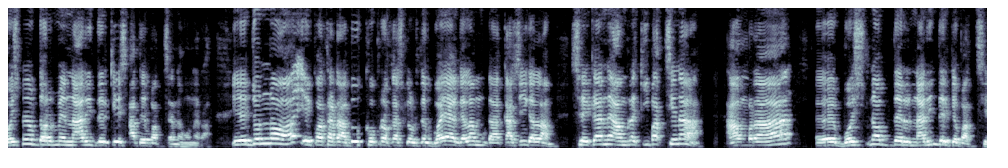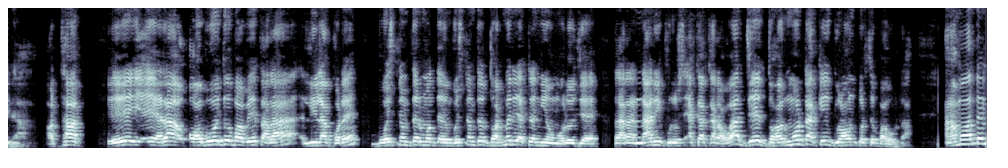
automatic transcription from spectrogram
বৈষ্ণব ধর্মের নারীদেরকে সাথে পাচ্ছে না ওনারা। এই জন্য এই কথাটা দুঃখ প্রকাশ করতে গয়া গেলাম কাশি গেলাম। সেখানে আমরা কি পাচ্ছি না? আমরা বৈষ্ণবদের নারীদেরকে পাচ্ছি না। অর্থাৎ এই এরা অবৈধভাবে তারা লীলা করে। বৈষ্ণবদের মধ্যে, বৈষ্ণবদের ধর্মেরই একটা নিয়ম হলো যে, তারা নারী পুরুষ একাকার হওয়া, যে ধর্মটাকে গ্রহণ করছে বাউলরা। আমাদের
